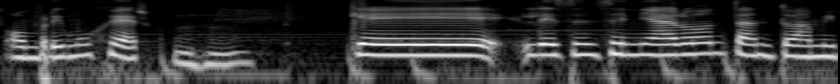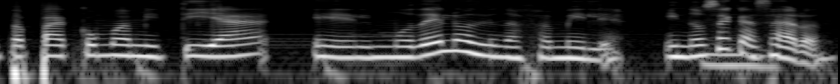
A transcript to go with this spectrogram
hombre y mujer, que les enseñaron tanto a mi papá como a mi tía el modelo de una familia y no se casaron,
